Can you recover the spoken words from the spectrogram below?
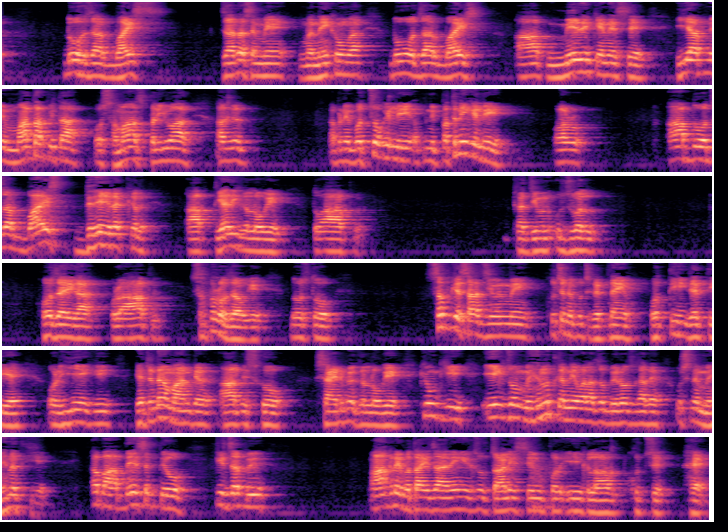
2022 ज़्यादा समय मैं नहीं कहूँगा। 2022 आप मेरे कहने से, या अपने माता पिता और समाज, परिवार, अगर अपने बच्चों के लिए, अपनी पत्नी के लिए और आप 2022 ध्येय रखकर आप तैयारी कर लोगे तो आप का जीवन उज्जवल हो जाएगा और आप सफल हो जाओगे। दोस्तों, सबके साथ जीवन में कुछ न कुछ घटनाएँ होती ही रहती है और ये कि घटना मानकर आप इसको साइड में कर लोगे, क्योंकि एक जो मेहनत करने वाला जो बेरोजगार है, उसने मेहनत की है। अब आप देख सकते हो कि जब आंकड़े बताए जा रहे हैं, एक सौ चालीस से ऊपर एक लाख कुछ है।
